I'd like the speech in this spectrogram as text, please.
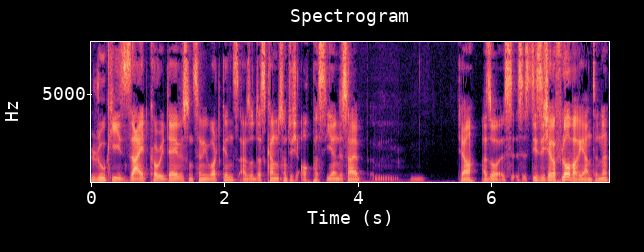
Rookie seit Corey Davis und Sammy Watkins. Also das kann uns natürlich auch passieren. Deshalb, ja, also es, es ist die sichere Floor-Variante, ne?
